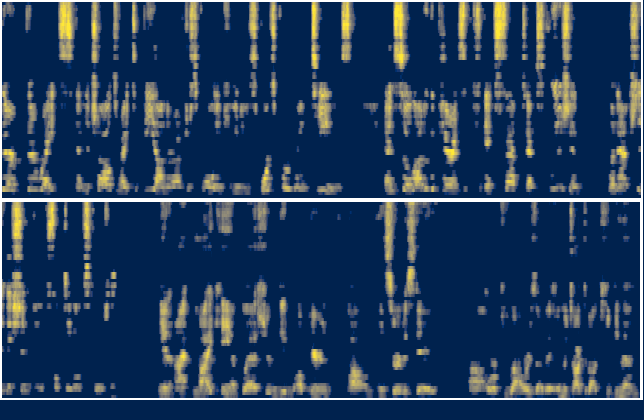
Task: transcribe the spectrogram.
their their rights and the child's right to be on their after school and community sports program teams. And so a lot of the parents accept exclusion when actually they shouldn't be accepting exclusion. In I, my camp last year, we did a parent um, in service day, uh, or a few hours of it, and we talked about keeping them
